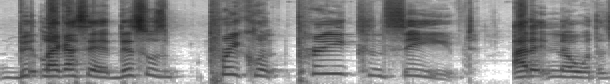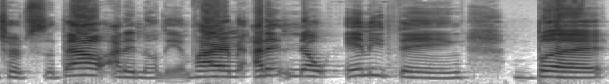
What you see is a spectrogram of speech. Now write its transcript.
like I said, this was pre preconceived. I didn't know what the church was about. I didn't know the environment. I didn't know anything, but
